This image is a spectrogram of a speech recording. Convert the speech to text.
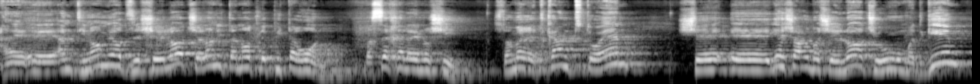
אה, אה, אנטינומיות זה שאלות שלא ניתנות לפתרון בשכל האנושי. זאת אומרת, קאנט טוען שיש ארבע שאלות שהוא מדגים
